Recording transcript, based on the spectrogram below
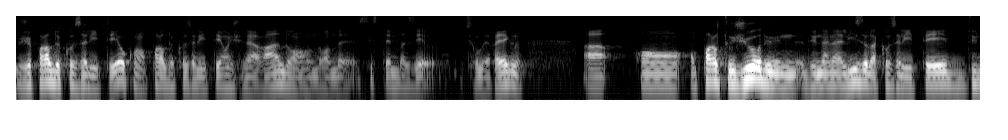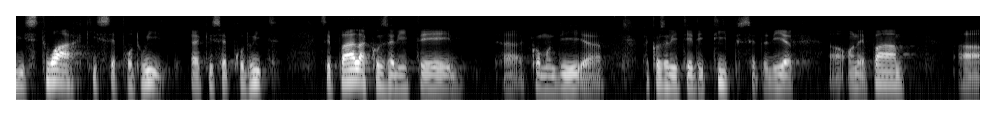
je parle de causalité, ou quand on parle de causalité en général dans, des systèmes basés sur les règles, euh, on, parle toujours d'une analyse de la causalité d'une histoire qui s'est produite. Euh. Ce n'est pas la causalité, euh, comme on dit, la causalité des types, c'est-à-dire on n'est pas euh,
